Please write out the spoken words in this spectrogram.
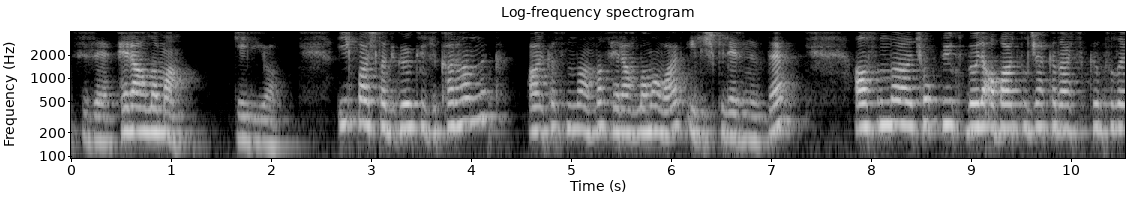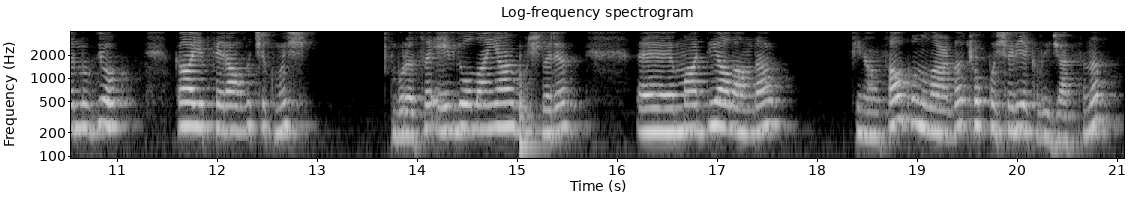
size. Ferahlama geliyor. İlk başta bir gökyüzü karanlık, arkasından da ferahlama var ilişkilerinizde. Aslında çok büyük böyle abartılacak kadar sıkıntılarınız yok. Gayet ferahlı çıkmış. Burası evli olan yer burçları e, maddi alanda, finansal konularda çok başarı yakalayacaksınız.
